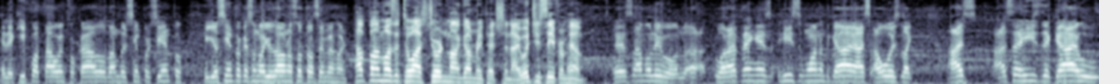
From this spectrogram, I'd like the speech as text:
El equipo ha estado enfocado, dando el 100%. Y yo siento que eso nos ha ayudado a nosotros a ser mejor. How fun was it to watch Jordan Montgomery pitch tonight? What'd you see from him? It's unbelievable. Uh, what I think is he's one of the guys I always like. I, I say he's the guy who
